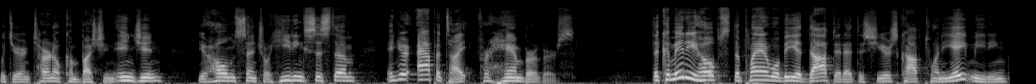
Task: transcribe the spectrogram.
with your internal combustion engine, your home's central heating system, and your appetite for hamburgers. The committee hopes the plan will be adopted at this year's COP28 meeting,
